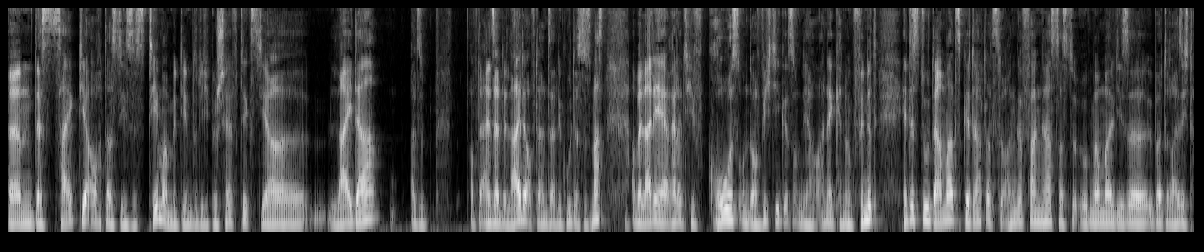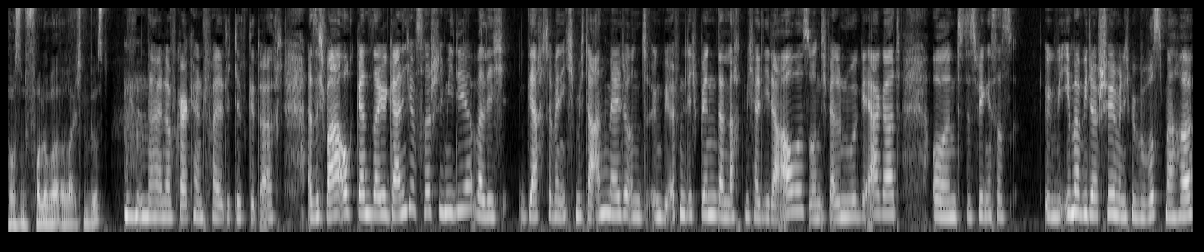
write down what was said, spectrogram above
Ähm, das zeigt ja auch, dass dieses Thema, mit dem du dich beschäftigst, ja leider, also auf der einen Seite leider, auf der anderen Seite gut, dass du es machst, aber leider ja relativ groß und auch wichtig ist und ja auch Anerkennung findet. Hättest du damals gedacht, als du angefangen hast, dass du irgendwann mal diese über 30.000 Follower erreichen wirst? Nein, auf gar keinen Fall hätte ich es gedacht. Also ich war auch ganz lange gar nicht auf Social Media, weil ich dachte, wenn ich mich da anmelde und irgendwie öffentlich bin, dann lacht mich halt jeder aus und ich werde nur geärgert und deswegen ist das irgendwie immer wieder schön, wenn ich mir bewusst mache,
